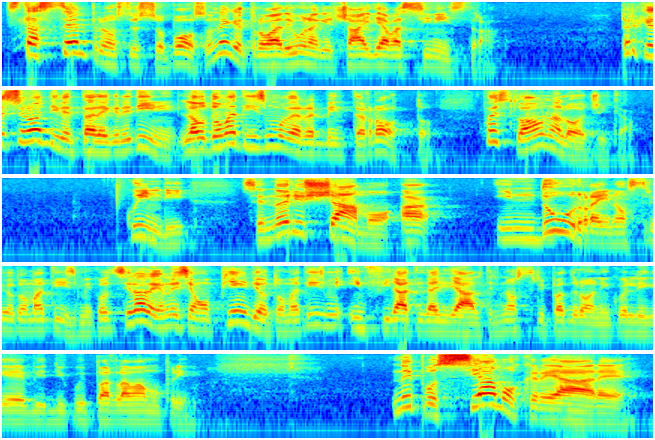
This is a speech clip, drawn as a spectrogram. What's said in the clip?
sta sempre nello stesso posto. Non è che trovate una che ha la chiave a sinistra perché se no diventate cretini, l'automatismo verrebbe interrotto. Questo ha una logica. Quindi, se noi riusciamo a indurre i nostri automatismi, considerate che noi siamo pieni di automatismi infilati dagli altri, i nostri padroni, quelli che, di cui parlavamo prima. Noi possiamo creare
